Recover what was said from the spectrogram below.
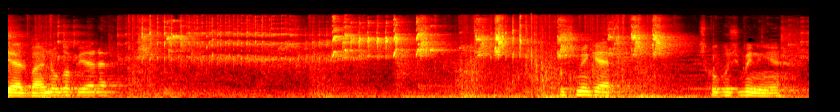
ये अल्बानो का पेयर है। इसमें क्या है? इसको कुछ भी नहीं है।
